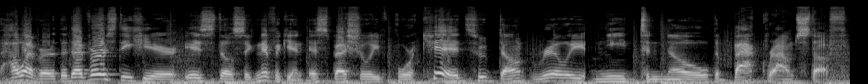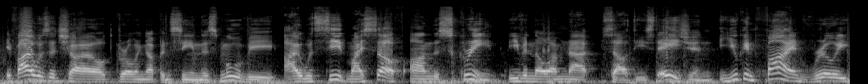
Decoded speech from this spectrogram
However, the diversity here is still significant, especially for kids who don't really need to know the background stuff. If I was a child growing up and seeing this movie, I would see myself on the screen, even though I'm not Southeast Asian. You can find really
